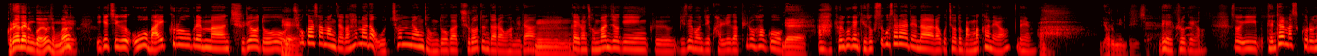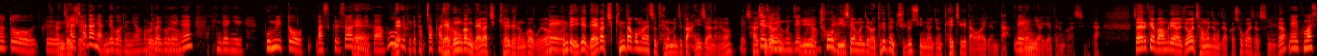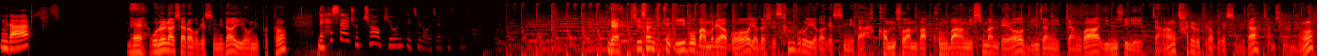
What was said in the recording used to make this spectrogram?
그래야 되는 거예요, 정말? 네. 이게 지금 5 마이크로그램만 줄여도 예. 초과 사망자가 해마다 5천 명 정도가 줄어든다라고 합니다. 음. 그러니까 이런 전반적인 그 미세먼지 관리가 필요하고 네. 아 결국엔 계속 쓰고 살아야 되나라고 저도 막막하네요. 네. 아. 여름인데 이제. 네, 그러게요. 그래서 이 덴탈 마스크로는 또 그 잘 차단이 안 되거든요. 그럼 그러니까요. 결국에는 굉장히 고밀도 마스크를 써야 네. 되니까 호흡이 내, 되게 답답하죠. 내 건강 내가 지켜야 되는 거고요. 네. 근데 이게 내가 지킨다고만 해서 되는 문제도 아니잖아요. 네, 사실은 문제고요. 이 초미세먼지를 네. 어떻게든 줄일 수 있는 좀 대책이 나와야 된다. 네. 이런 이야기가 되는 것 같습니다. 자, 이렇게 마무리하죠. 정은정 작가 수고하셨습니다. 네, 고맙습니다. 네, 오늘 날씨 알아보겠습니다. 이온 리포터. 네, 햇살 좋죠. 기온 대체로 어제와 비슷해 서울. 네, 시선 집중 2부 마무리하고 8시 3부로 이어가겠습니다. 검수완박 공방이 심한데요. 민주당의 입장과 인수위의 입장 차례로 들어보겠습니다. 잠시만요.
